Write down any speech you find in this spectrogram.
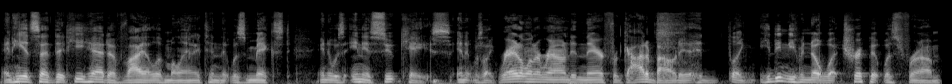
And he had said that he had a vial of melanotan that was mixed and it was in his suitcase. And it was like rattling around in there forgot about it had like he didn't even know what trip it was from.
